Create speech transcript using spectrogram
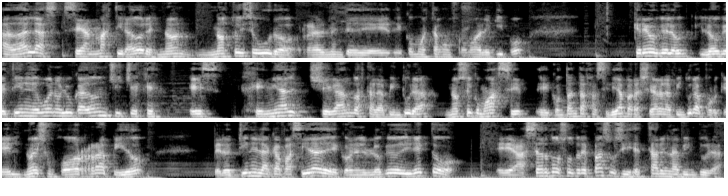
a Dallas sean más tiradores. No, no estoy seguro realmente de, cómo está conformado el equipo. Creo que lo, lo que tiene de bueno Luka Doncic es que es genial llegando hasta la pintura. No sé cómo hace eh, con tanta facilidad para llegar a la pintura porque él no es un jugador rápido, pero tiene la capacidad de con el bloqueo directo eh, hacer dos o tres pasos y estar en la pintura.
